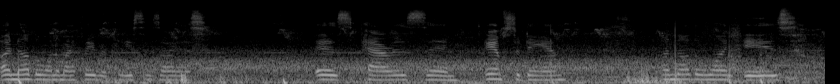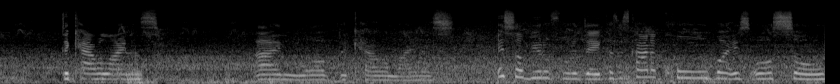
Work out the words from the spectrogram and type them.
Another one of my favorite places is, is Paris and Amsterdam. Another one is the Carolinas. I love the Carolinas. It's so beautiful today because it's kind of cool, but it's also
